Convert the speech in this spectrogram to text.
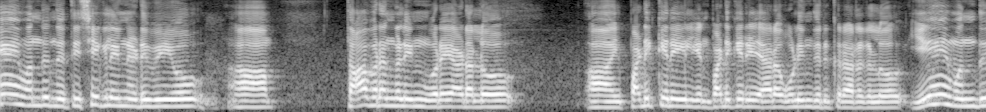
ஏன் வந்து இந்த திசைகளின் நடுவையோ தாவரங்களின் உரையாடலோ ஆ, என் படுக்கையில் யாரோ ஒளிந்திருக்கிறார்களோ ஏன் வந்து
